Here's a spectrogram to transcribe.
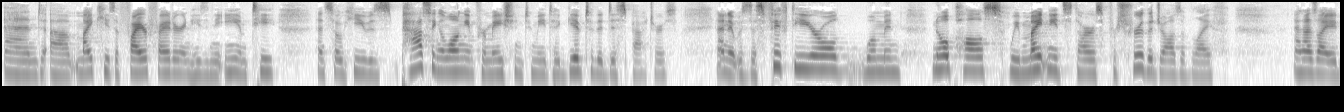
and uh, Mike, he's a firefighter and he's an EMT, and so he was passing along information to me to give to the dispatchers. And it was this 50 year old woman, no pulse, we might need stars, for sure the jaws of life. And as I,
